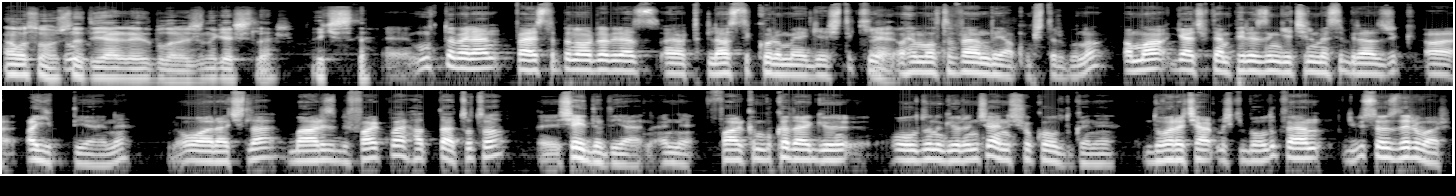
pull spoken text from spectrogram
Ama sonuçta diğer Red Bull aracını geçtiler. İkisi de. E, muhtemelen Verstappen orada biraz artık lastik korumaya geçti ki Evet. Hamilton falan da yapmıştır bunu. Ama gerçekten Perez'in geçilmesi birazcık ayıptı yani. O araçla bariz bir fark var. Hatta Toto şey dedi yani hani farkın bu kadar gö- olduğunu görünce hani şok olduk hani duvara çarpmış gibi olduk falan gibi sözleri var.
